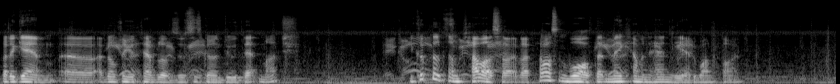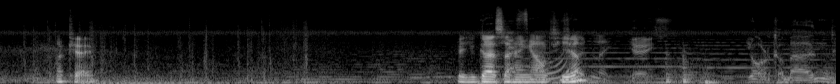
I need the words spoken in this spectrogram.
but again, uh, I don't think the Temple of Zeus is going to do that much. You could build some towers, however. Towers and walls, that may come in handy at one point. Okay. Okay, you guys are hanging out here. Your command.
